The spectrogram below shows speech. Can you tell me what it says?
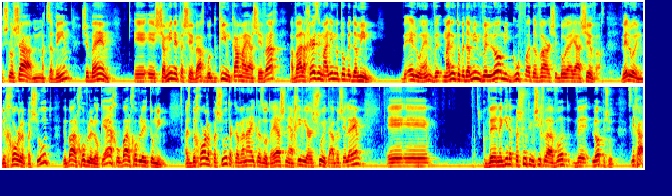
שלושה מצבים שבהם אה, אה, שמין את השבח, בודקים כמה היה השבח, אבל אחרי זה מעלין אותו בדמים. ואלו הן, ומעלין אותו בדמים ולא מגוף הדבר שבו היה השבח. ואלו הן בכור לפשוט, ובעל חוב ללוקח, ובעל חוב ליתומים. אז בכור לפשוט הכוונה היא כזאת, היה שני אחים ירשו את אבא שלהם, אה, אה, ונגיד הפשוט המשיך לעבוד, ולא הפשוט, סליחה,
